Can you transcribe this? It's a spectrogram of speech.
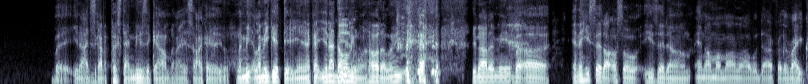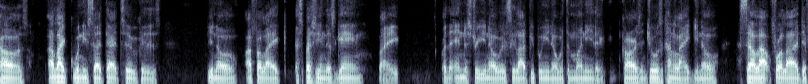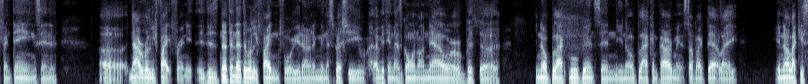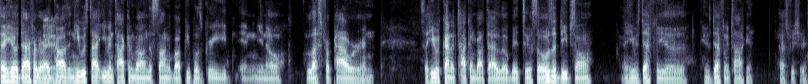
but you know I just got to push that music out, but like so I could let me let me get there. You're not you're not the yeah. only one. Hold on, let me. you know what I mean? But uh, and then he said also he said um and on my mama I would die for the right cause. I like when he said that too because you know I felt like especially in this game like or the industry, you know, we see a lot of people, you know, with the money, the cars and jewels, kind of like, you know, sell out for a lot of different things and uh not really fight for any. There's nothing that they're really fighting for, you know what I mean? Especially everything that's going on now, or with uh, you know, black movements and you know, black empowerment and stuff like that. Like, you know, like you say, he'll die for the right cause, and he was ta- even talking about in the song about people's greed and you know, lust for power, and so he was kind of talking about that a little bit too. So it was a deep song, and he was definitely uh he was definitely talking. That's for sure.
